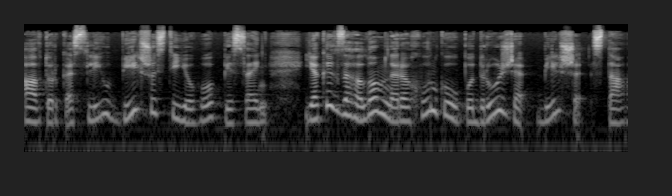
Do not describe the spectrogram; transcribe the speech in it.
авторка слів більшості його пісень, яких загалом на рахунку у подружжя більше ста.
